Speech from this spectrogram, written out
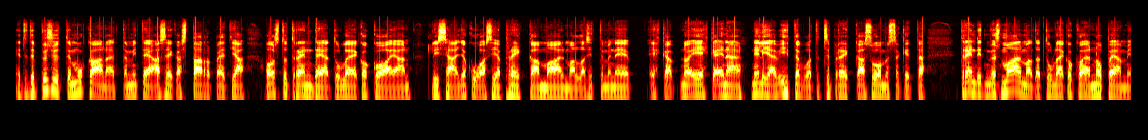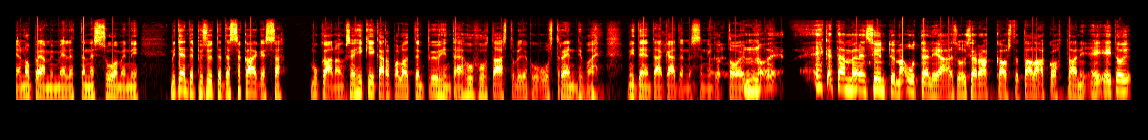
että te pysytte mukana, että miten asiakastarpeet ja ostotrendejä tulee koko ajan lisää, joku asia breikkaa maailmalla, sitten menee ehkä, no ei ehkä enää neljä viittä vuotta, että se breikkaa Suomessakin, että trendit myös maailmalta tulee koko ajan nopeammin ja nopeammin meille tänne Suomeen, niin miten te pysytte tässä kaikessa mukana? Onko se hikikarpaloiden pyyhintä ja huhu, taas tuli joku uusi trendi vai miten tämä käytännössä niin toimii? No ehkä tämmöinen syntymä uteliaisuus ja rakkausta talaa kohtaan, niin ei, ei toi,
